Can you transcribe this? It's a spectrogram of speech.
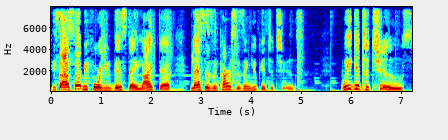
He said, I said before you this day life, death, blessings, and curses, and you get to choose. We get to choose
